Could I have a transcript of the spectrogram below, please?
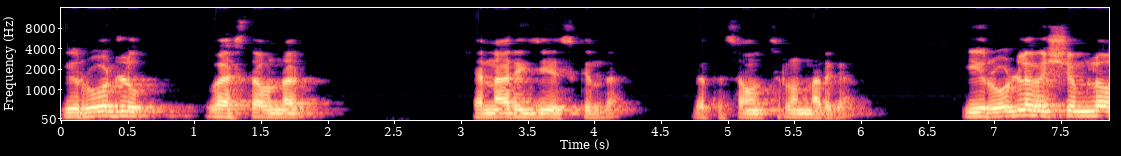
ఈ రోడ్లు వేస్తూ ఉన్నారు. ఎన్ఆర్ఈజిఎస్ కింద గత సంవత్సరంన్నరగా. ఈ రోడ్ల విషయంలో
